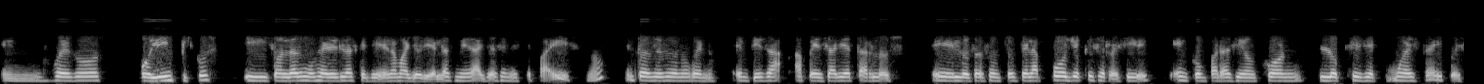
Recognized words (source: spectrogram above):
en Juegos Olímpicos y son las mujeres las que tienen la mayoría de las medallas en este país, ¿no? Entonces uno, bueno, empieza a pensar y atar los, eh, los asuntos del apoyo que se recibe en comparación con lo que se muestra y pues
